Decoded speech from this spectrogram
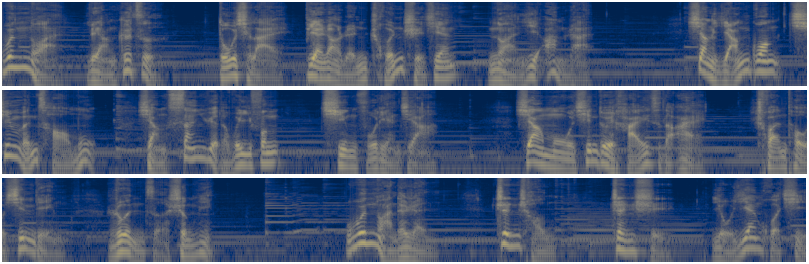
温暖两个字，读起来便让人唇齿间暖意盎然，像阳光亲吻草木，像三月的微风轻拂脸颊，像母亲对孩子的爱穿透心灵，润泽生命。温暖的人，真诚、真实，有烟火气，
